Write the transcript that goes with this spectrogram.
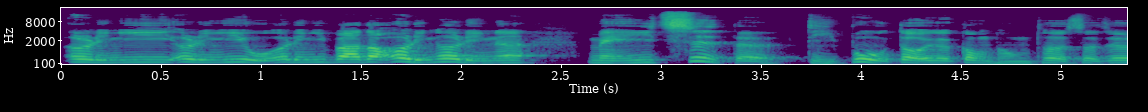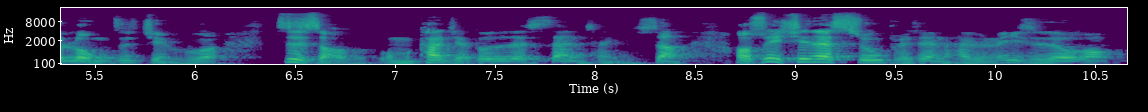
二零一一、二零一五、二零一八到二零二零呢，每一次的底部都有一个共同特色，就是融资减幅啊，至少我们看起来都是在三成以上哦。所以现在十五 percent 还有人一直都说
